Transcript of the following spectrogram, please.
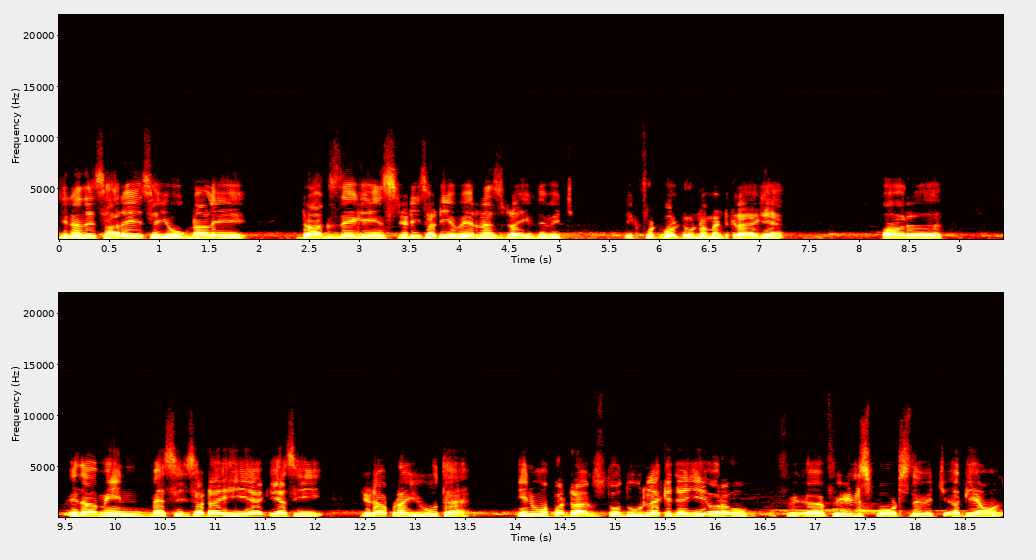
ਜਿਨ੍ਹਾਂ ਦੇ ਸਾਰੇ ਸਹਿਯੋਗ ਨਾਲ ਇਹ ਡਰੱਗਸ ਦੇ ਅਗੇਂਸਟ ਜਿਹੜੀ ਸਾਡੀ ਅਵੇਅਰਨੈਸ ਡਰਾਈਵ ਦੇ ਵਿੱਚ ਇੱਕ ਫੁੱਟਬਾਲ ਟੂਰਨਾਮੈਂਟ ਕਰਾਇਆ ਗਿਆ ਔਰ ਇਹਦਾ ਮੇਨ ਮੈਸੇਜ ਸਾਡਾ ਇਹੀ ਹੈ ਕਿ ਅਸੀਂ ਜਿਹੜਾ ਆਪਣਾ ਯੂਥ ਹੈ ਇਹਨੂੰ ਆਪਾਂ ਡਰੱਗਸ ਤੋਂ ਦੂਰ ਲੈ ਕੇ ਜਾਈਏ ਔਰ ਉਹ ਫੀਲਡ ਸਪੋਰਟਸ ਦੇ ਵਿੱਚ ਅੱਗੇ ਆਉਣ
